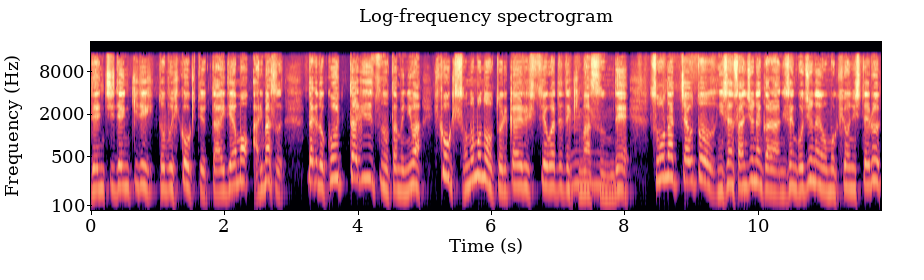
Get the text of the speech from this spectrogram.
電池電気で飛ぶ飛行機といったアイデアもあります。だけどこういった技術のためには飛行機そのものを取り替える必要が出てきますんでそうなっちゃうと2030年から2050年を目標にしている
